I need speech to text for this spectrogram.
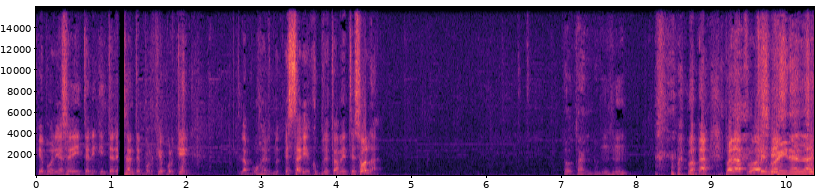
que podría ser inter- interesante. ¿Por qué? Porque la mujer estaría completamente sola. Total, ¿no? Ujú. para, para probar ¿Te si- imaginas qué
